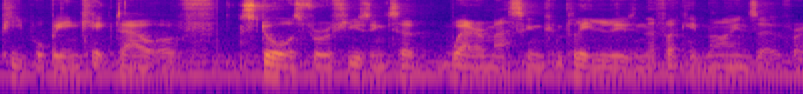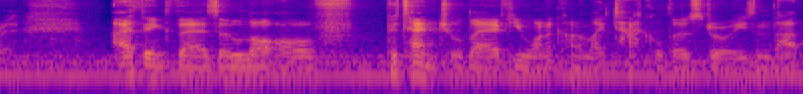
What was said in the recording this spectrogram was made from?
people being kicked out of stores for refusing to wear a mask and completely losing their fucking minds over it I think there's a lot of potential there if you want to kind of like tackle those stories and that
